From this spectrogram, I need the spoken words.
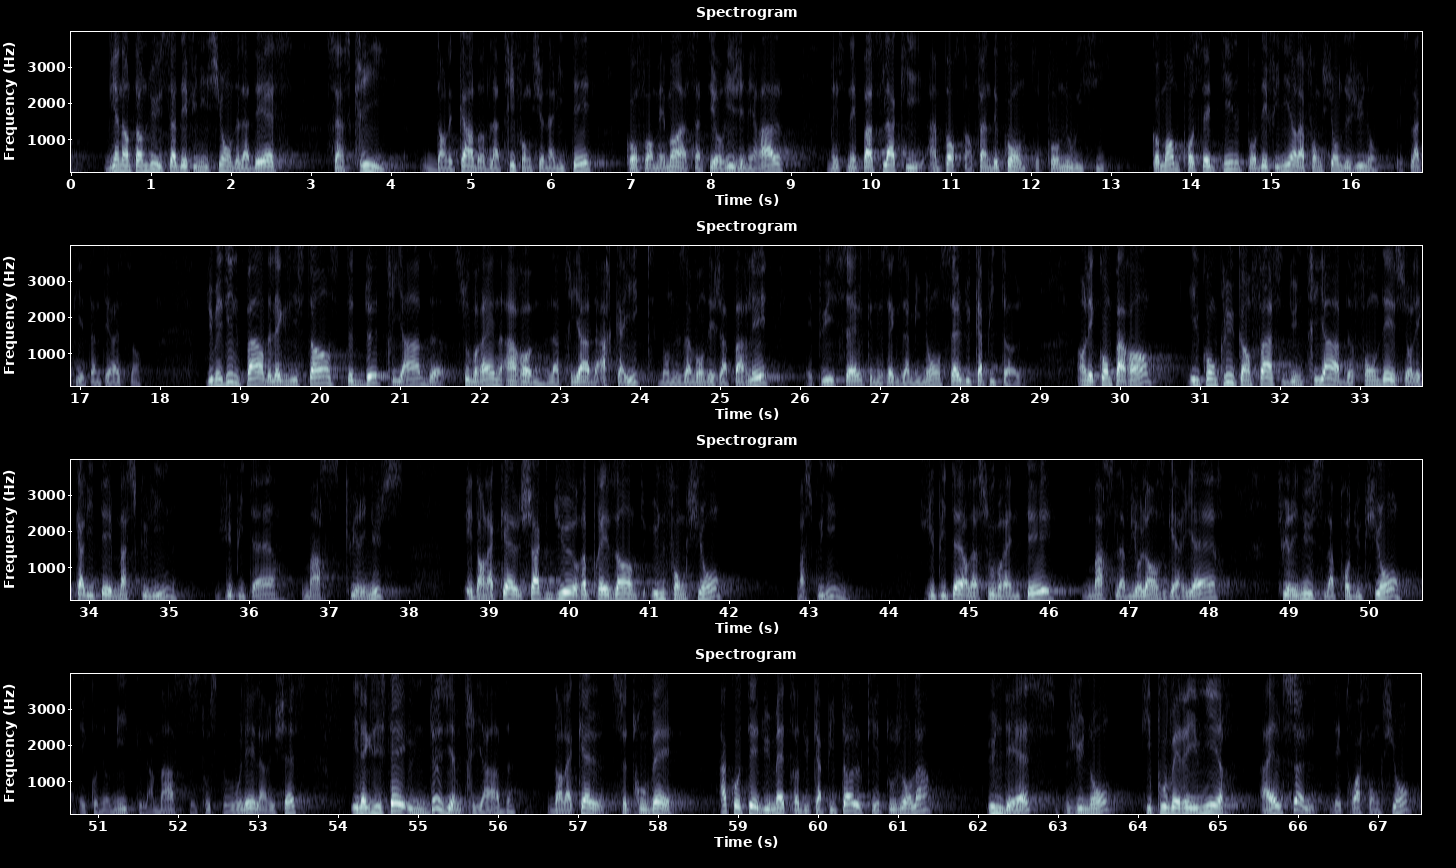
Bien entendu, sa définition de la déesse s'inscrit dans le cadre de la trifonctionnalité, conformément à sa théorie générale, mais ce n'est pas cela qui importe en fin de compte pour nous ici. Comment procède-t-il pour définir la fonction de Junon? C'est cela qui est intéressant. Dumézil part de l'existence de deux triades souveraines à Rome, la triade archaïque dont nous avons déjà parlé, et puis celle que nous examinons, celle du Capitole. En les comparant, il conclut qu'en face d'une triade fondée sur les qualités masculines, Jupiter, Mars, Quirinus, et dans laquelle chaque dieu représente une fonction masculine, Jupiter la souveraineté, Mars la violence guerrière, Quirinus la production économique, la masse, tout ce que vous voulez, la richesse, il existait une deuxième triade dans laquelle se trouvait, à côté du maître du Capitole, qui est toujours là, une déesse, Junon, qui pouvait réunir à elle seule les trois fonctions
